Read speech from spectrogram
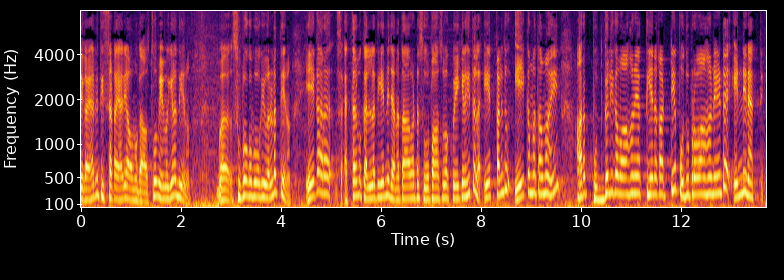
දෙක හරි තිස්සට හරි අවම ගස්තුව මෙම කියලා තියෙනවා. සුපෝකබෝගි වලට තියෙන. ඒක අර ඇත්තරම කල්ල තියෙන්නේ ජනතාවට සුව පහසුවක් වේ කියලා හිතල ඒත් කලින්තු ඒකම තමයි අර පුද්ගලික වාහනයක් තියෙන කට්ටිය පොදු ප්‍රවාහණයට එන්නේ නැත්තේ.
